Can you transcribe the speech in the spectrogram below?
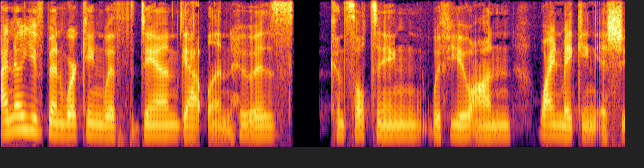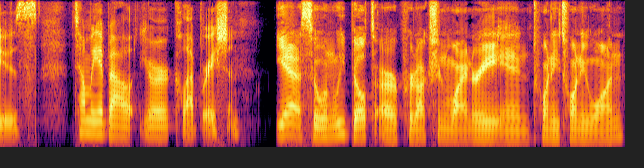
I know you've been working with Dan Gatlin, who is consulting with you on winemaking issues. Tell me about your collaboration. Yeah, so when we built our production winery in 2021,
